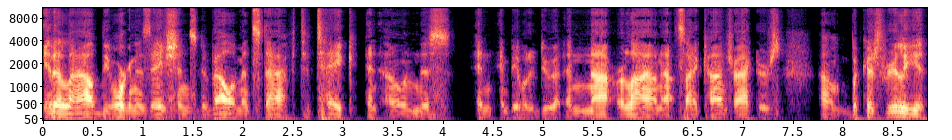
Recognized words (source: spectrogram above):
it allowed the organization's development staff to take and own this and, and be able to do it and not rely on outside contractors um, because really it,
